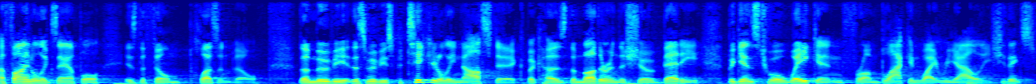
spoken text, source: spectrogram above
A final example is the film Pleasantville. The movie, this movie is particularly Gnostic because the mother in the show, Betty, begins to awaken from black and white reality. She thinks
